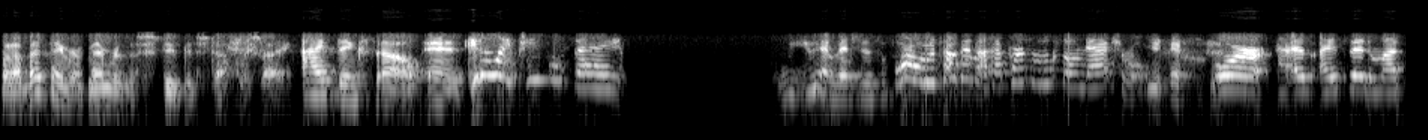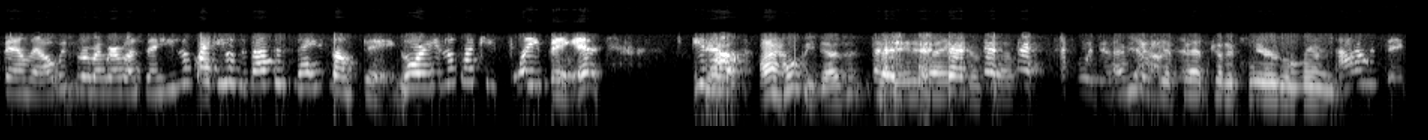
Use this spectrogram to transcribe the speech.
But I bet they remember the stupid stuff we say. I think so. And you know, like people say, you had mentioned this before. We were talking about how person looks so natural. Yeah. Or as I said in my family, I always remember my grandma saying, "He looked like he was about to say something," or "He looked like he's sleeping." And you yeah. know, I hope he doesn't say anything. 'cause, uh, I think if that's going to clear the room. I don't think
